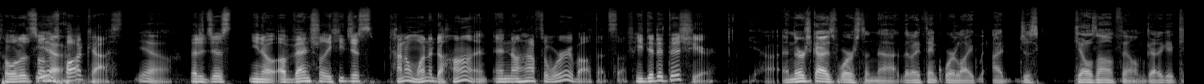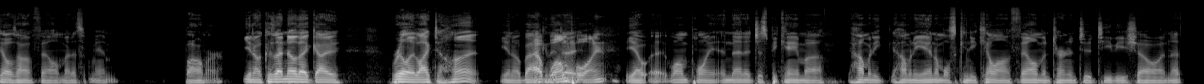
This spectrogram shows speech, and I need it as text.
Told us on Yeah. his podcast yeah that it just, you know, eventually he just kind of wanted to hunt and not have to worry about that stuff. He did it this year. Yeah, and there's guys worse than that that I think were like, I just kills on film, got to get kills on film, and it's like, man, bummer, you know, because I know that guy really liked to hunt, you know, back At in the one day. point, yeah, at one point, and then it just became a how many how many animals can you kill on film and turn into a TV show, and that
